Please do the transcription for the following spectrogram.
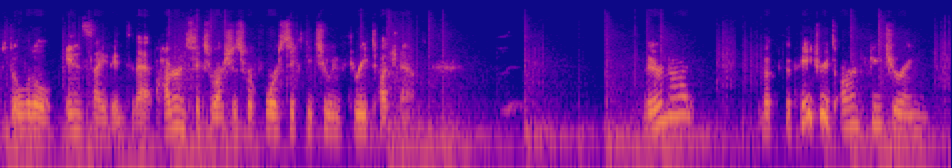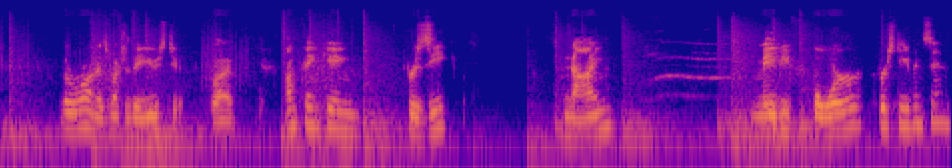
just a little insight into that. 106 rushes for 462 and three touchdowns. They're not the, the Patriots aren't featuring the run as much as they used to. But I'm thinking for Zeke, nine, maybe four for Stevenson.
